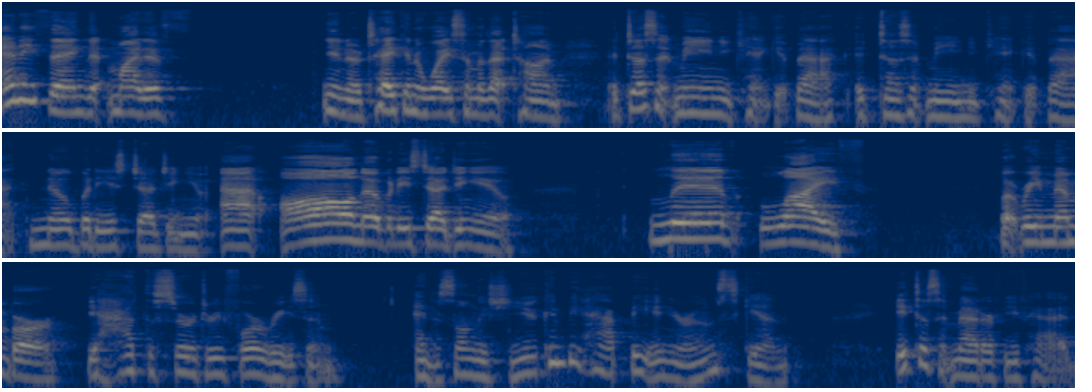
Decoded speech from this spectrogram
anything that might have, you know, taken away some of that time. It doesn't mean you can't get back. It doesn't mean you can't get back. Nobody is judging you at all. Nobody's judging you. Live life. But remember, you had the surgery for a reason. And as long as you can be happy in your own skin, it doesn't matter if you've had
